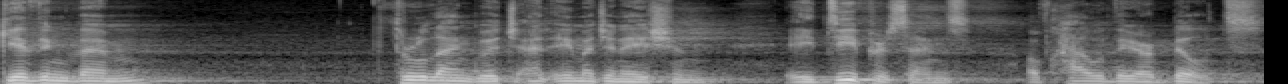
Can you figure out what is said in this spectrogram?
giving them, through language and imagination, a deeper sense of how they are built,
